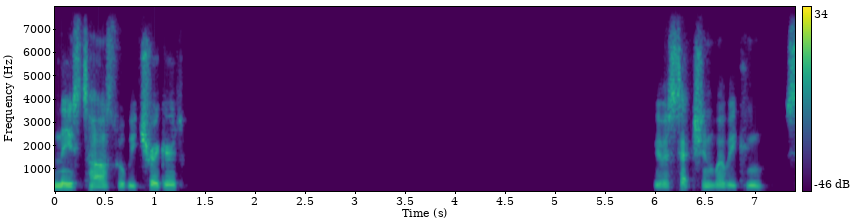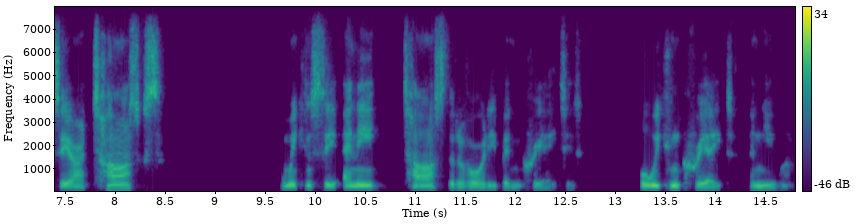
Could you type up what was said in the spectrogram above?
and these tasks will be triggered. We have a section where we can see our tasks, and we can see any tasks that have already been created, or we can create a new one.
